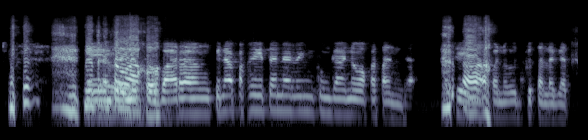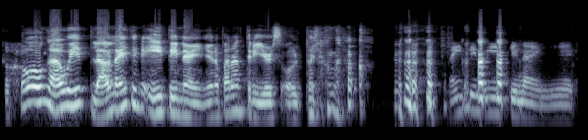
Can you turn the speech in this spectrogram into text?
Natatawa Eh, ako. so, parang pinapakita na rin kung gaano ako katanda. Kasi Ah. napanood ko talaga to. Oo nga, wait lang. 1989 yun. Parang 3 years old pa lang ako. 1989, yes.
